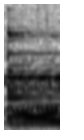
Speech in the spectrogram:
Bye.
